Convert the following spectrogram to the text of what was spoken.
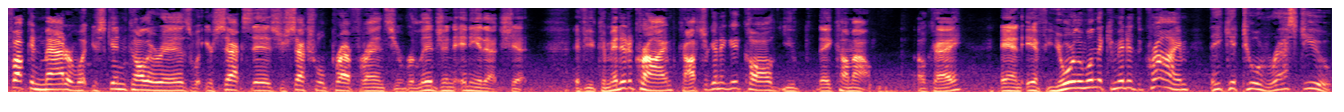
fucking matter what your skin color is, what your sex is, your sexual preference, your religion, any of that shit. If you committed a crime, cops are going to get called, you they come out. Okay? And if you're the one that committed the crime, they get to arrest you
